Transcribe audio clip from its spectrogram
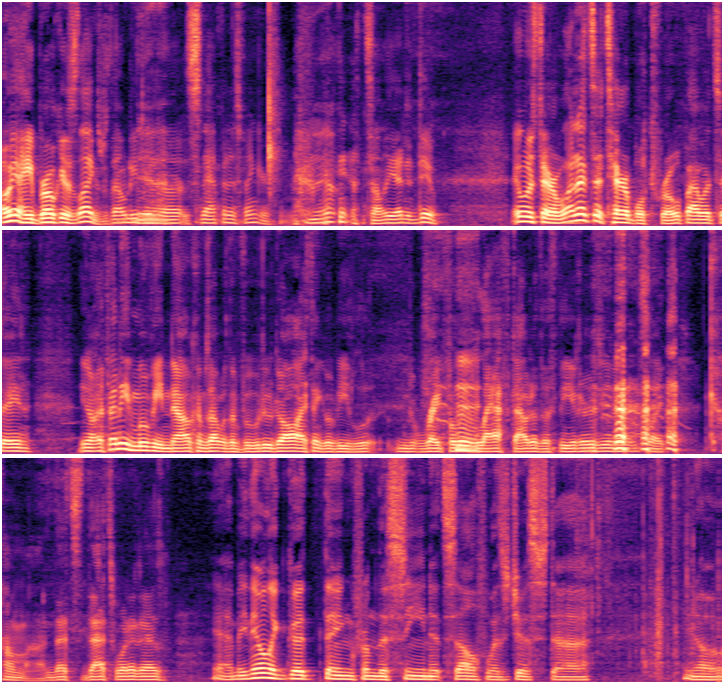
oh yeah, he broke his legs without even Yeah. uh, snapping his fingers. Yep. That's all he had to do. It was terrible, and it's a terrible trope. I would say. You know, if any movie now comes out with a voodoo doll, I think it would be rightfully laughed out of the theaters. You know, it's like, come on, that's that's what it is. Yeah, I mean the only good thing from the scene itself was just uh you know,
